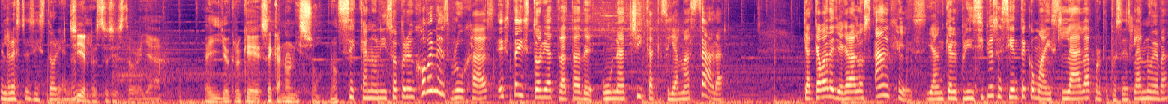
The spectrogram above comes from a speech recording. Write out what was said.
El resto es historia, ¿no? Sí, el resto es historia ya. Ahí yo creo que se canonizó, ¿no? se canonizó, pero en Jóvenes Brujas esta historia trata de una chica que se llama Sara, que acaba de llegar a Los Ángeles y aunque al principio se siente como aislada porque pues es la nueva,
